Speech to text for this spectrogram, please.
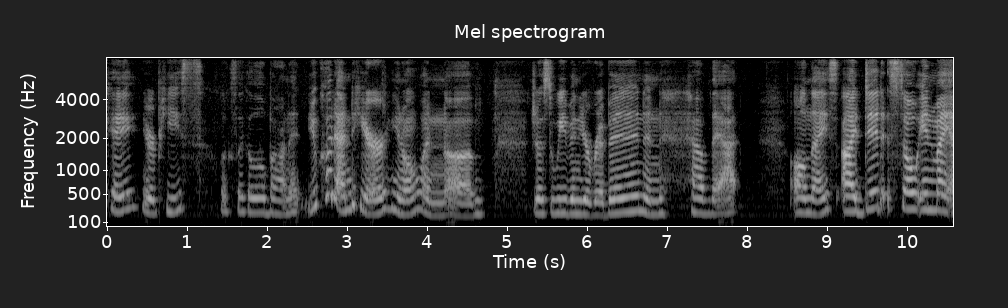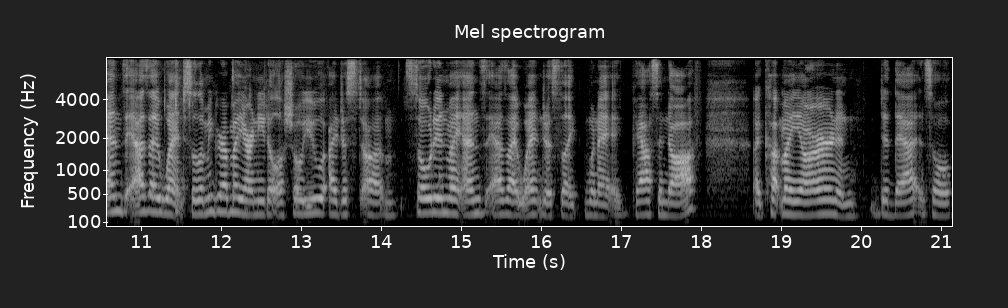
Okay, your piece looks like a little bonnet. You could end here, you know, and um, just weave in your ribbon and have that all nice. I did sew in my ends as I went, so let me grab my yarn needle. I'll show you. I just um, sewed in my ends as I went, just like when I fastened off. I cut my yarn and did that. And so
